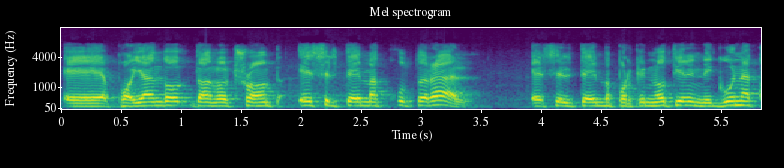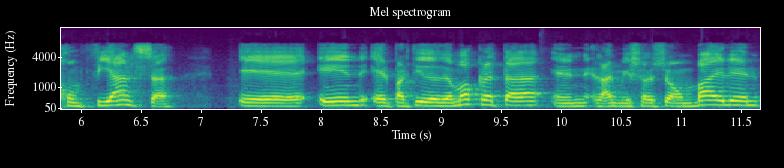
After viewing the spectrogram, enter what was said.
eh, apoyando Donald Trump es el tema cultural, es el tema porque no tienen ninguna confianza eh, en el Partido Demócrata, en la administración Biden,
